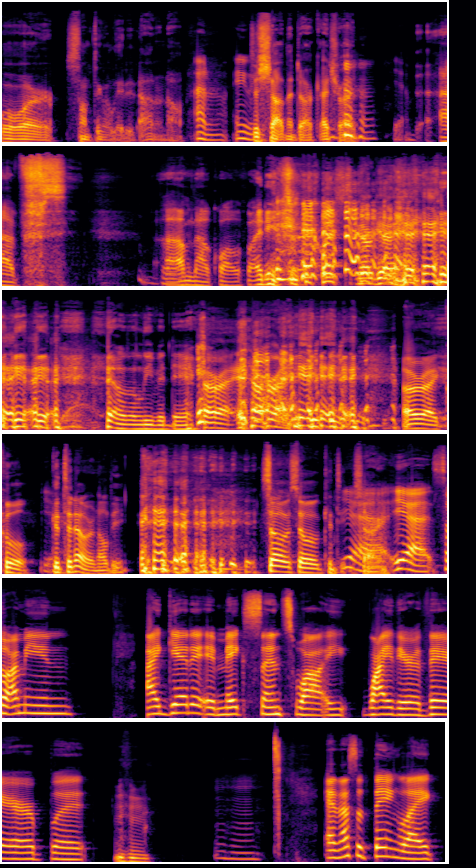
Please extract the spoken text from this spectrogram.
or something related. I don't know. I don't know. Anyway, It's a shot in the dark. I tried. I, I'm not qualified to answer the question. okay. I'm gonna leave it there. All right. All right. All right. Cool. Good to know, Rinaldi. so, so continue. yeah, Sorry. yeah. So I mean, I get it. It makes sense why why they're there, but mm-hmm and that's the thing. Like,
